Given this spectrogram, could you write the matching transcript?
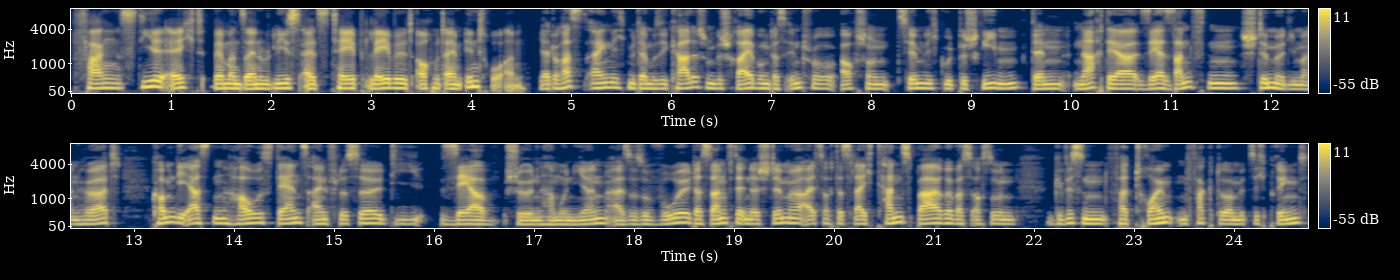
fangen stilecht, wenn man sein Release als Tape labelt, auch mit einem Intro an. Ja, du hast eigentlich mit der musikalischen Beschreibung das Intro auch schon ziemlich gut beschrieben, denn nach der sehr sanften Stimme, die man hört, kommen die ersten House-Dance-Einflüsse, die sehr schön harmonieren. Also sowohl das Sanfte in der Stimme als auch das leicht Tanzbare, was auch so einen gewissen verträumten Faktor mit sich bringt,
